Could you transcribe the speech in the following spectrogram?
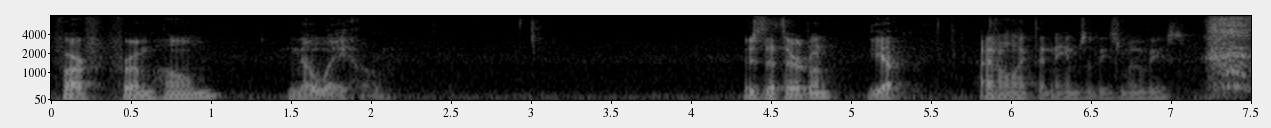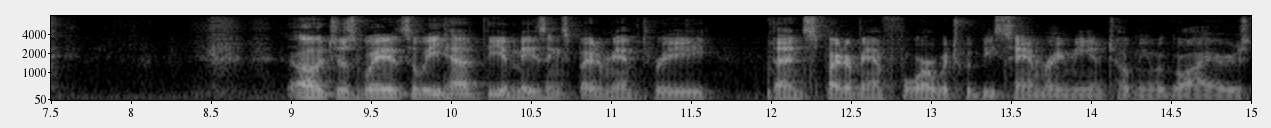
Far from Home No way home. is the third one. Yep. I don't like the names of these movies. Oh, just wait until we have the Amazing Spider-Man three, then Spider-Man four, which would be Sam Raimi and Tobey Maguire's.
